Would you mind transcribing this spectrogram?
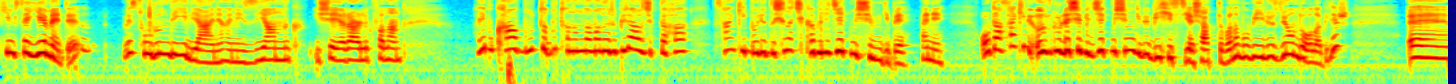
kimse yemedi ve sorun değil yani. Hani ziyanlık işe yararlık falan. Hani bu bu, bu tanımlamaları birazcık daha sanki böyle dışına çıkabilecekmişim gibi. Hani oradan sanki bir özgürleşebilecekmişim gibi bir his yaşattı bana. Bu bir illüzyon da olabilir. Ee,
